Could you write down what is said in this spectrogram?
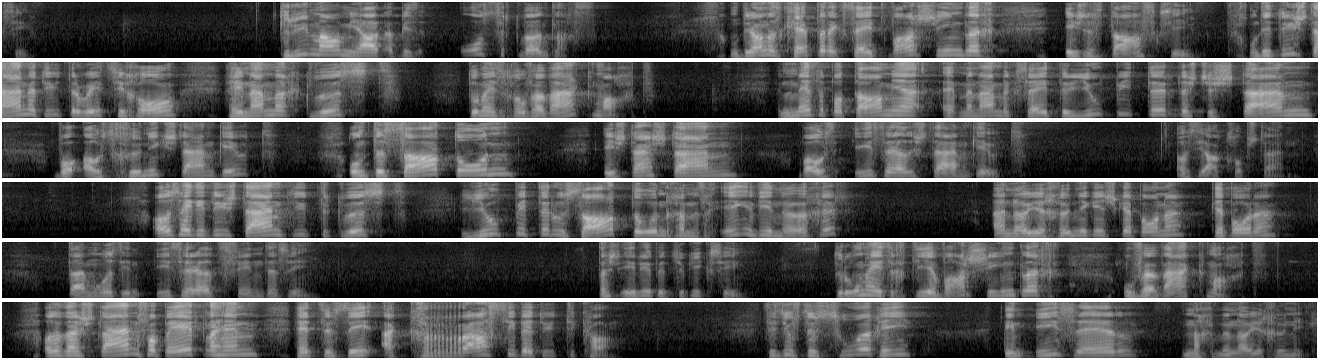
Dreimal im Jahr, etwas Außergewöhnliches. Und Johannes Kepler hat gesagt, wahrscheinlich ist es das gewesen. Und die drei Sternendeuter, die jetzt kommen, haben nämlich gewusst, du hast sich auf den Weg gemacht. In Mesopotamien hat man nämlich gesagt, der Jupiter, das ist der Stern, der als Königsstern gilt. Und der Saturn ist der Stern, der als Israelstern gilt. Als Jakobstern. Also haben die drei Sterndeuter gewusst, Jupiter und Saturn kommen sich irgendwie näher. Ein neuer König ist geboren. geboren. Der muss in Israel zu finden sein. Das war ihre Überzeugung. Darum haben sich die wahrscheinlich auf den Weg gemacht. Also der Stern von Bethlehem hat für sie eine krasse Bedeutung gehabt. Sie sind auf der Suche in Israel nach einem neuen König.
